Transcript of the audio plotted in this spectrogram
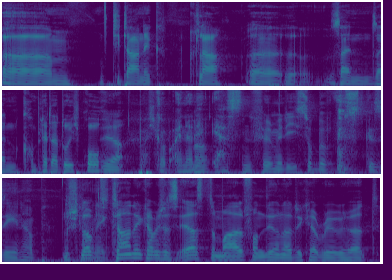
Ähm, Titanic, klar. Äh, sein, sein kompletter Durchbruch. Ja. Boah, ich glaube, einer Ja. der ersten Filme, die ich so bewusst gesehen habe. Ich glaube, Titanic habe ich das erste Mal von Leonardo DiCaprio gehört.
